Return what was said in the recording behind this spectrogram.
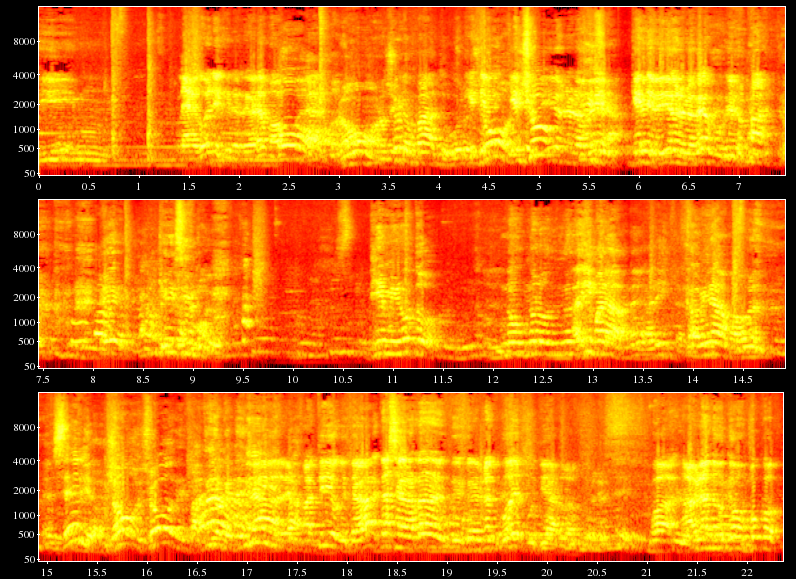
y. y. mm, La de goles que le regalamos a vos. No, no, no. Yo lo mato, boludo. Que este, este yo- video no lo vea. Que este video no lo vea porque lo mato. Eh, ¿Qué hicimos? ¿10 minutos? No, no, no, no Ahí dijimos está, nada. ¿En serio? No, yo, de partido que Claro, tenía. el fastidio que te, agarra- te hace agarrar, que que no te podés putearlo. Bueno, hablando de todo un poco,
